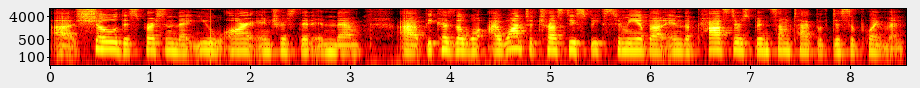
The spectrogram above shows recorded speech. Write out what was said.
uh, show this person that you are interested in them uh, because the I want to trust you speaks to me about in the past there's been some type of disappointment.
